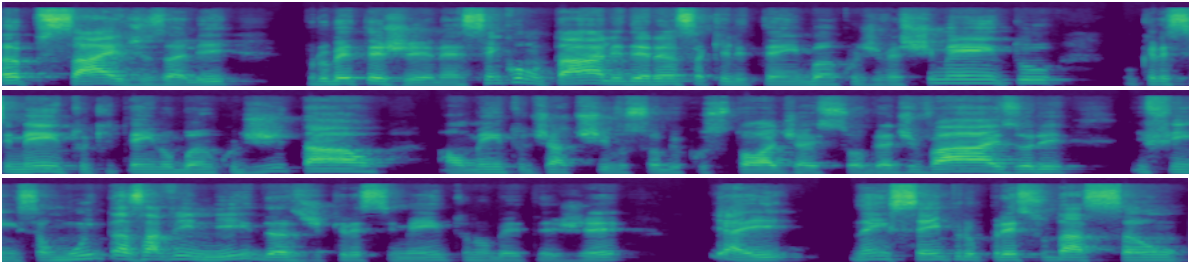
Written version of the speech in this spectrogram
upsides ali para o BTG, né? Sem contar a liderança que ele tem em banco de investimento, o crescimento que tem no banco digital, aumento de ativos sobre custódia e sobre advisory, enfim, são muitas avenidas de crescimento no BTG, e aí nem sempre o preço da ação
